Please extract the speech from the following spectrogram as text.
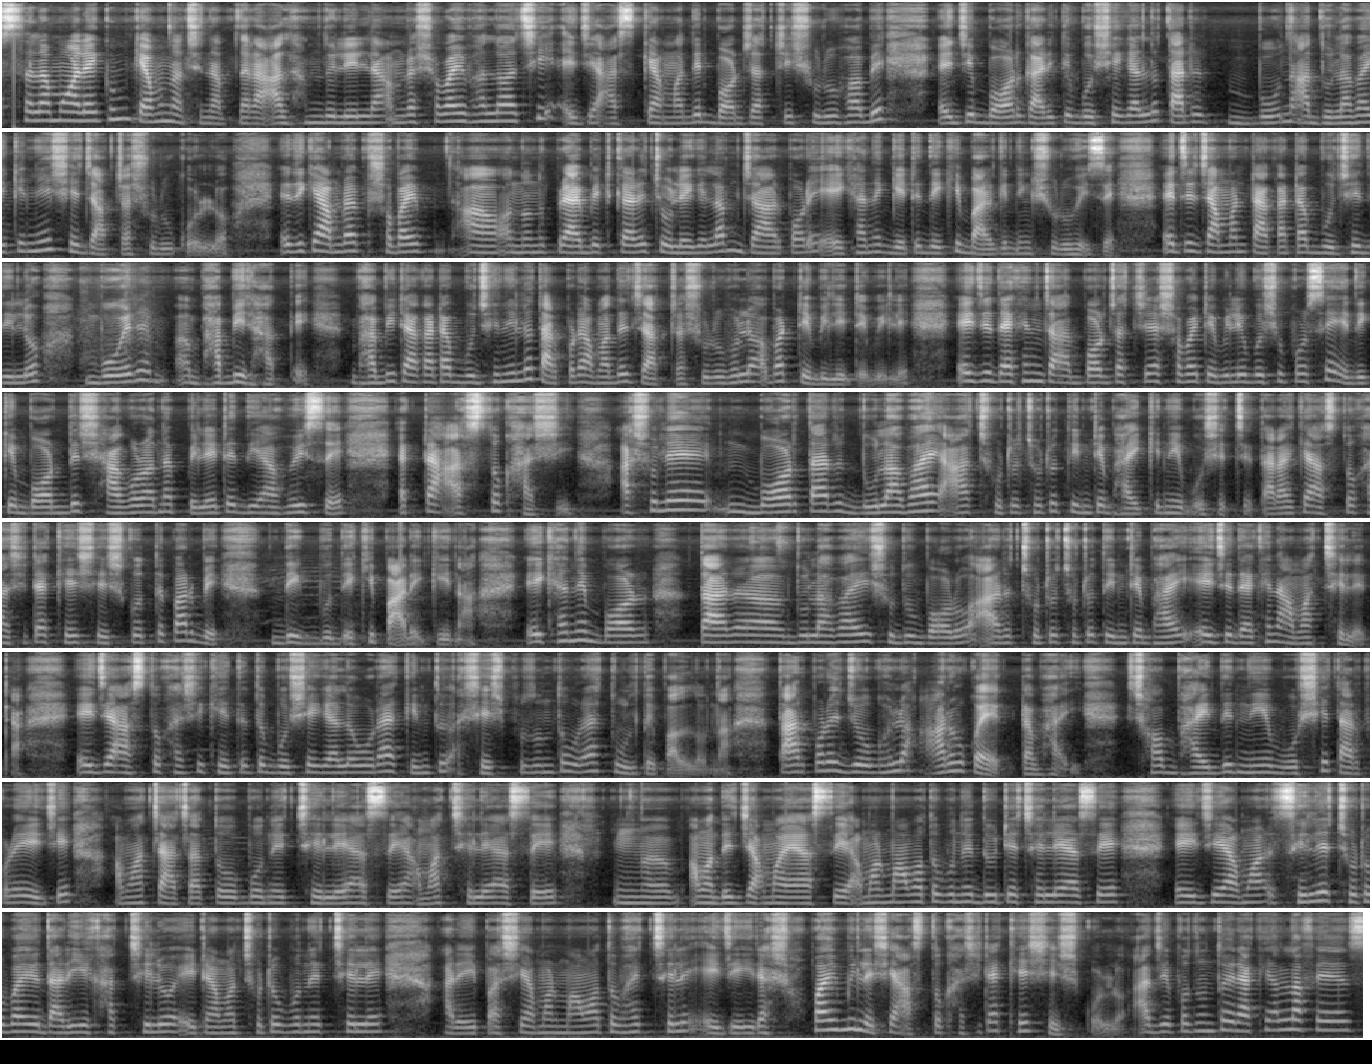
আসসালামু আলাইকুম, কেমন আছেন আপনারা? আলহামদুলিল্লাহ, আমরা সবাই ভালো আছি। এই যে আজকে আমাদের বরযাত্রী শুরু হবে। এই যে বর গাড়িতে বসে গেল, তার বোন আর দুলাভাইকে নিয়ে সে যাত্রা শুরু করল। এদিকে আমরা সবাই অন্যান্য প্রাইভেট কারে চলে গেলাম। যার পরে এখানে গেটে দেখি বার্গেনিং শুরু হয়েছে। এই যে জামান টাকাটা বুঝে দিল বউয়ের ভাবির হাতে। ভাবি টাকাটা বুঝে নিল, তারপরে আমাদের যাত্রা শুরু হলো আবার টেবিলে টেবিলে এই যে দেখেন বরযাত্রীরা সবাই টেবিলে বসে পড়ছে। এদিকে বরদের সাগরানা প্লেটে দেওয়া হয়েছে। একটা আস্ত খাসি। আসলে বর তার দুলাভাই আর ছোট ছোট তিনটে ভাইকে নিয়ে বসেছে। তারা কি আস্ত খাসিটা খেয়ে শেষ করতে পারবে? দেখব, দেখি পারে কি না এইখানে বর তার দুলাভাই শুধু বড় আর ছোট ছোট তিনটে ভাই। এই যে দেখেন আমার ছেলেটা। এই যে আস্ত খাসি খেতে তো বসে গেল ওরা, কিন্তু শেষ পর্যন্ত ওরা তুলতে পারল না। তারপরে যোগ হলো আরও কয়েকটা ভাই। সব ভাইদের নিয়ে বসে তারপরে এই যে আমার চাচাতো বোনের ছেলে আছে, আমার ছেলে আছে আমাদের জামাই আছে, আমার মামাতো বোনের দুইটা ছেলে আছে, এই যে আমার ছেলের ছোট ভাই দাঁড়িয়ে খাচ্ছিল এটা আমার ছোট বোনের ছেলে, আর এই পাশে আমার মামাতো ভাইয়ের ছেলে, এই যে এরা সবাই মিলে সে আস্ত খাসিটা খেয়ে শেষ করল। আজ এ পর্যন্ত রাখি, আল্লাহ হাফেজ।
